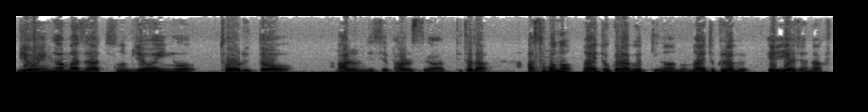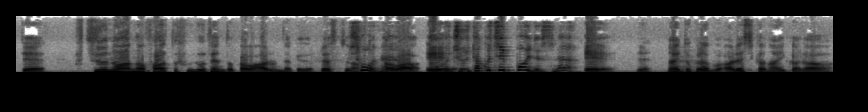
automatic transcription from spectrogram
病院がまずあって、その病院を通るとあるんですよ、パルスがあって。ただ、あそこのナイトクラブっていうのは、あのナイトクラブエリアじゃなくて、普通のあのファーストフード店とかはあるんだけど、レストランとかは、ね、ええ、住宅地っぽいですね。ええで、ナイトクラブあれしかないから、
